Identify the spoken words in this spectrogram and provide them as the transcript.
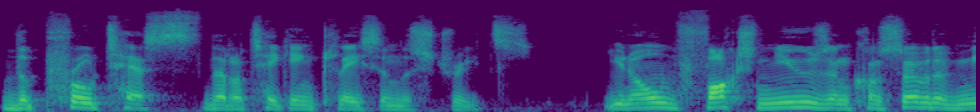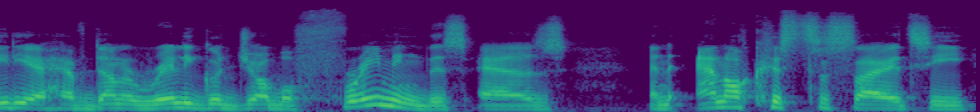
the protests that are taking place in the streets. You know, Fox News and conservative media have done a really good job of framing this as an anarchist society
